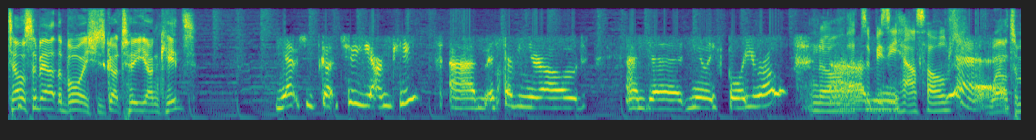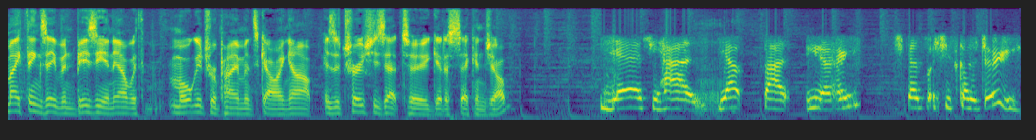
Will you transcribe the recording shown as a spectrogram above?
tell us about the boy. She's got two young kids. Yep, she's got two young kids, um, a seven-year-old and a nearly four-year-old. No, that's a busy Um, household. Yeah. Well, to make things even busier now with mortgage repayments going up, is it true she's had to get a second job? Yeah, she has. Yep, but you know, she does what she's got to do.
